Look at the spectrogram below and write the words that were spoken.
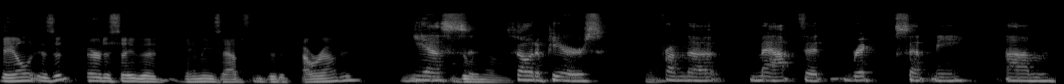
Gail, is it fair to say that Jamie's absent due to power outage? Yes. Do we know? So it appears Yeah. from the map that Rick sent me. Um,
